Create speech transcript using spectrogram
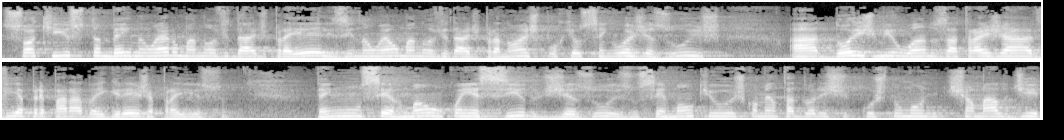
Só que isso também não era uma novidade para eles e não é uma novidade para nós, porque o Senhor Jesus, há dois mil anos atrás, já havia preparado a igreja para isso. Tem um sermão conhecido de Jesus, o um sermão que os comentadores costumam chamá-lo de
